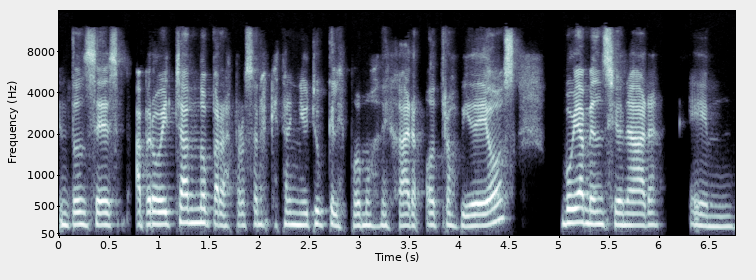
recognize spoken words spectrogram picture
Entonces, aprovechando para las personas que están en YouTube que les podemos dejar otros videos, voy a mencionar em,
